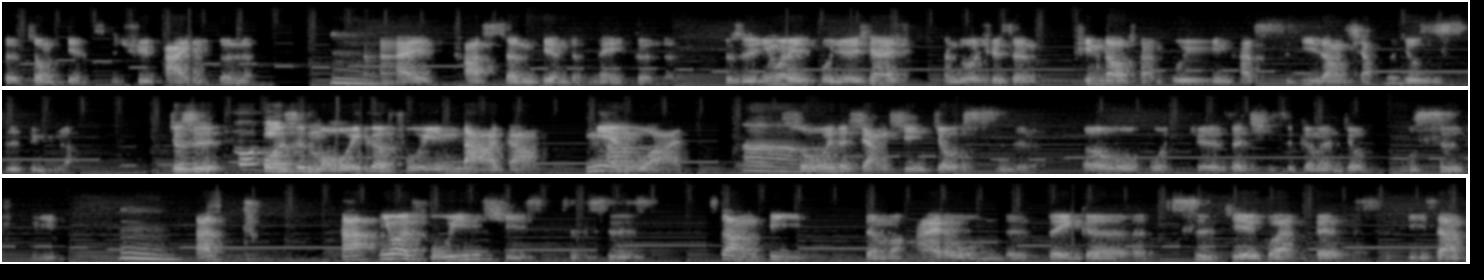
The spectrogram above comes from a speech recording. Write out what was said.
的重点是去爱一个人。嗯爱他身边的那个人，就是因为我觉得现在很多学生听到传福音，他实际上想的就是死语了，就是或者是某一个福音大纲念完，嗯，所谓的相信就是了。而我我觉得这其实根本就不是福音，嗯他他因为福音其实是上帝怎么爱我们的这个世界观，跟实际上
